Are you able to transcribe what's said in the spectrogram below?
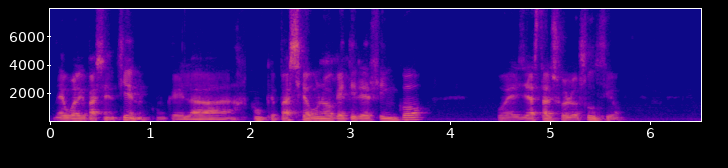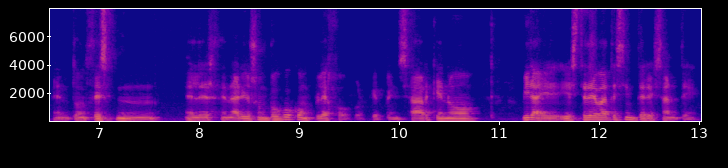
da igual que pasen 100, con que, la, con que pase uno que tire 5, pues ya está el suelo sucio. Entonces, mm, el escenario es un poco complejo, porque pensar que no... Mira, este debate es interesante.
